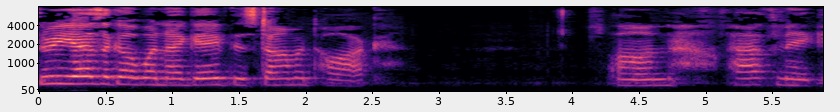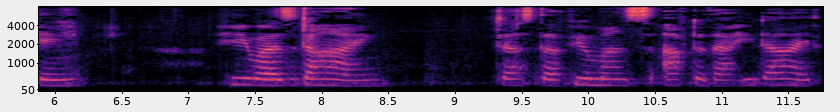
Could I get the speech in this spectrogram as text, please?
Three years ago when I gave this Dharma talk on path making, he was dying just a few months after that he died.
